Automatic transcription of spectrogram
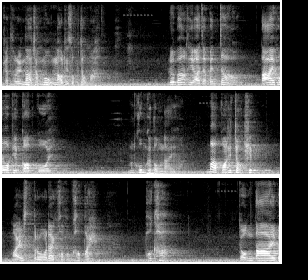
แคทเธอรีนาช่างโง่เง่าที่ส่งเจ้ามา หรือบางทีอาจจะเป็นเจ้า ตายเพราะว่าเพียงกอบโกย มันคุ้มกันตรงไหนฮะมากกว่าที่เจ้าคิด ไมสโตรได้ของของเขาไป เพราะข้า จงตายไป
